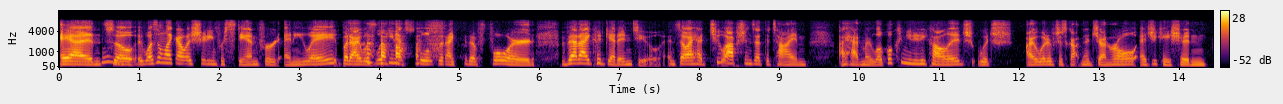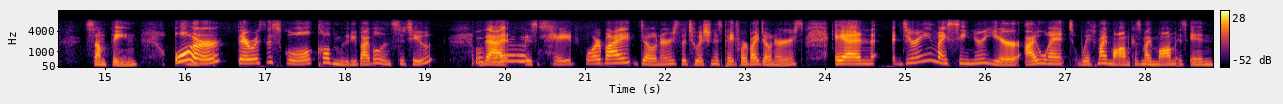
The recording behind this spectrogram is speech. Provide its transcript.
And so Hmm. it wasn't like I was shooting for Stanford anyway, but I was looking at schools that I could afford that I could get into. And so I had two options at the time. I had my local community college, which I would have just gotten a general education something, mm-hmm. or there was this school called Moody Bible Institute oh, that Woohoo. is paid for by donors. The tuition is paid for by donors. And during my senior year, I went with my mom because my mom is in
